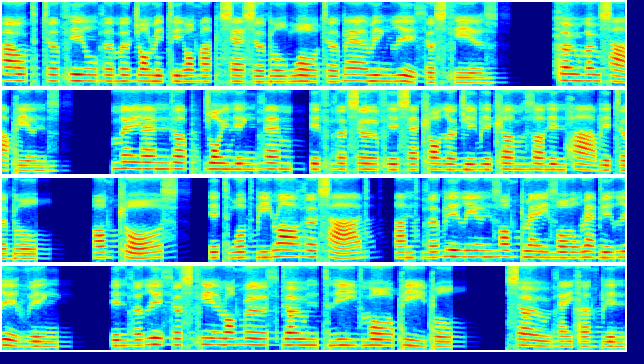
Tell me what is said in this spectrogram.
out to fill the majority of accessible water-bearing lithospheres. Homo sapiens may end up joining them if the surface ecology becomes uninhabitable. Of course, it would be rather sad, and the billions of brains already living in the lithosphere of Earth don't need more people. So they have been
